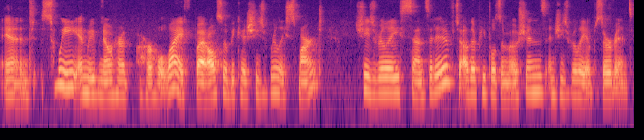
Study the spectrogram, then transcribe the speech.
and sweet and we've known her her whole life, but also because she's really smart. She's really sensitive to other people's emotions and she's really observant.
